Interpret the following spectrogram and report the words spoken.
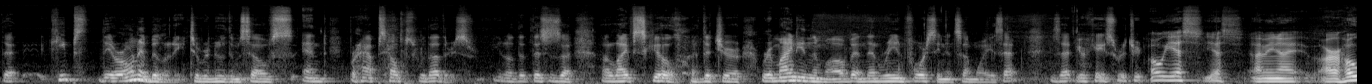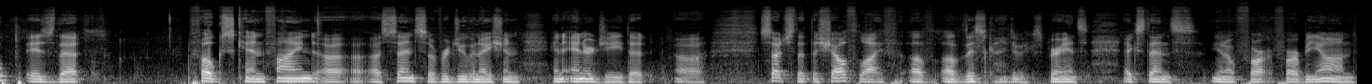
that keeps their own ability to renew themselves and perhaps helps with others. You know, that this is a, a life skill that you're reminding them of and then reinforcing in some way. Is that is that your case, Richard? Oh, yes, yes. I mean, I, our hope is that folks can find a, a sense of rejuvenation and energy that uh, such that the shelf life of, of this kind of experience extends, you know, far far beyond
